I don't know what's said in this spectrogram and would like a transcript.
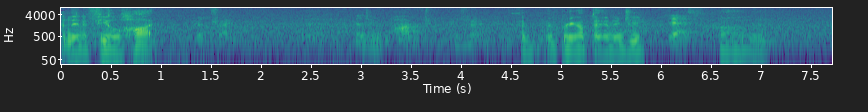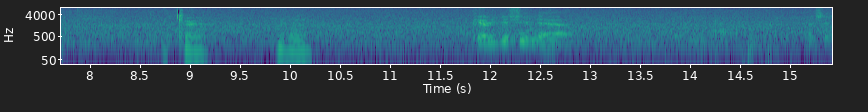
and then it feel hot. That's right. That's a heart. That's right. Bring up the energy. Yes. Um, okay. hmm Periods in the, I say,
